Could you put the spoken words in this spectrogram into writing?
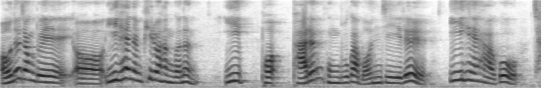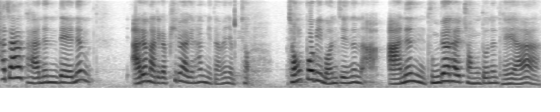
어느 정도의 어, 이해는 필요한 거는 이 버, 바른 공부가 뭔지를 이해하고 찾아가는 데는 아르마리가 필요하긴 합니다. 왜냐면 저, 정법이 뭔지는 아- 아는 분별할 정도는 돼야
